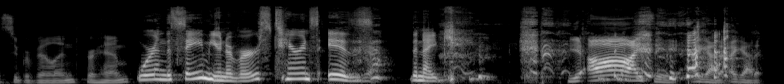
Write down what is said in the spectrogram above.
super villain for him. We're in the same universe. Terrence is yeah. the Night King. yeah. Oh, I see. I got it. I got it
